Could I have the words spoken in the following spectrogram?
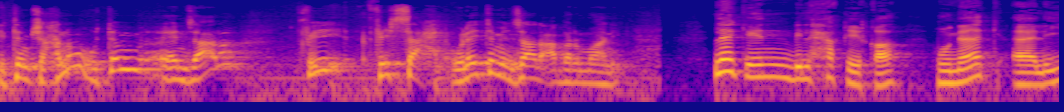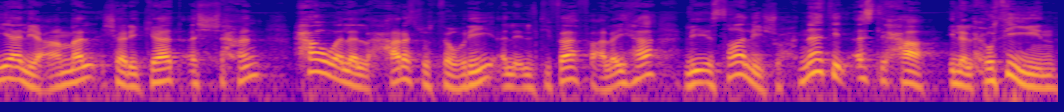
يتم شحنه ويتم إنزاله في في الساحل ولا يتم إنزاله عبر المواني لكن بالحقيقة هناك آلية لعمل شركات الشحن حاول الحرس الثوري الالتفاف عليها لإيصال شحنات الأسلحة إلى الحوثيين.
